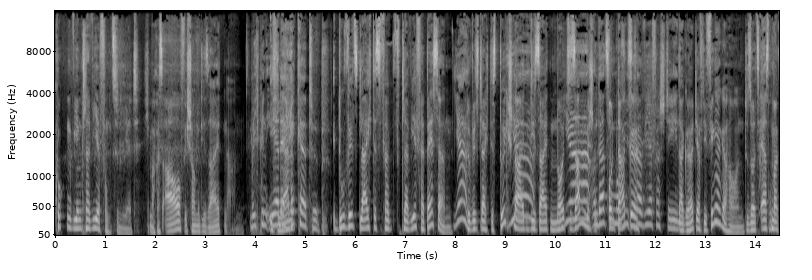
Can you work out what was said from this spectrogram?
gucken, wie ein Klavier funktioniert. Ich mache es auf, ich schaue mir die Seiten an. Aber ich bin Ich eher der lerne- Hacker-Typ. Du willst gleich das Klavier verbessern. Ja. Du willst gleich das Durchschneiden, Ja. die Seiten neu ja, zusammenmischen. und dazu da, muss ich ge das Klavier verstehen. da gehört dir auf die Finger gehauen. Du sollst erstmal,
